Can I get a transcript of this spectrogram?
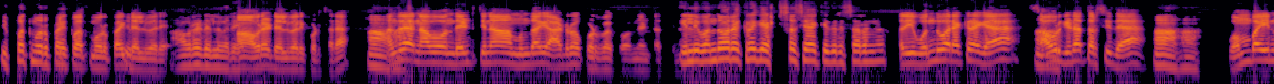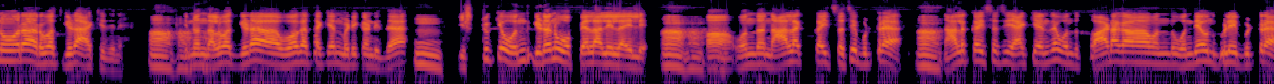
ಇಪ್ಪತ್ಮೂರು ರೂಪಾಯಿ ಇಪ್ಪತ್ತ್ ಮೂರು ರೂಪಾಯಿ ಡೆಲಿವರಿ ಅವರೇ ಡೆಲಿವರಿ ಅವರೇ ಡೆಲಿವರಿ ಕೊಡ್ತಾರೆ. ಅಂದ್ರೆ ನಾವು ಒಂದ್ ಎಂಟು ದಿನ ಮುಂದಾಗಿ ಆರ್ಡರ್ ಕೊಡ್ಬೇಕು ಒಂದ್ ಎಂಟು ದಿನ. ಇಲ್ಲಿ ಒಂದೂವರೆ ಎಕರೆಗೆ ಎಷ್ಟು ಸಸಿ ಹಾಕಿದ್ರಿ ಸರ್ ಹಂಗ? ಈ ಒಂದೂವರೆ ಎಕರೆಗೆ ಸಾವಿರ ಗಿಡ ತರಿಸಿದೆ. ಒಂಬೈನೂರ ಅರವತ್ ಗಿಡ ಹಾಕಿದೀನಿ ಇನ್ನೊಂದ್ ನಲ್ವತ್ ಗಿಡ ಹೋಗತ್ತಕ್ಕೆ ಅಂತ ಮಡಿಕೊಂಡಿದ್ದೆ. ಇಷ್ಟಕ್ಕೆ ಒಂದ್ ಗಿಡನು ಒಪ್ಪೆಲ್ಲ ಅಲ್ಲಿಲ್ಲ ಇಲ್ಲಿ. ಒಂದ್ ನಾಲ್ಕೈದ್ ಸಸಿ ಬಿಟ್ರೆ ನಾಲ್ಕೈದ್ ಸಸಿ ಯಾಕೆ ಅಂದ್ರೆ ಒಂದು ತ್ವಾಡಗ ಒಂದು ಒಂದೇ ಒಂದ್ ಗುಳಿ ಬಿಟ್ರೆ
